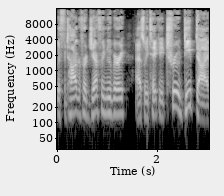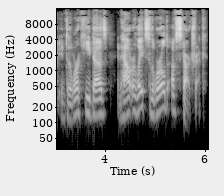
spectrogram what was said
with photographer Jeffery Newbury as we take a true deep dive into the work he does and how it relates to the world of Star Trek.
